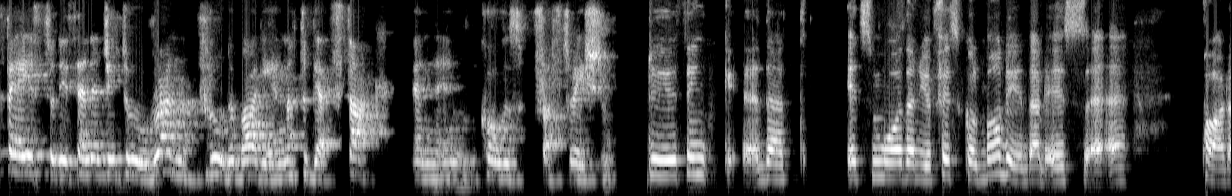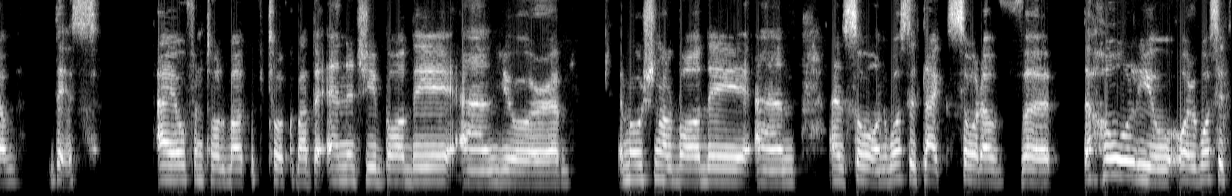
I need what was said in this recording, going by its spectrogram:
space to this energy to run through the body and not to get stuck and, and cause frustration. Do you think that it's more than your physical body that is uh, part of this? I often talk about talk about the energy body and your um, emotional body and and so on. Was it like sort of uh, the whole you, or was it?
